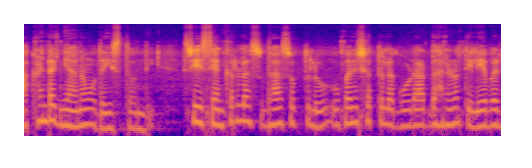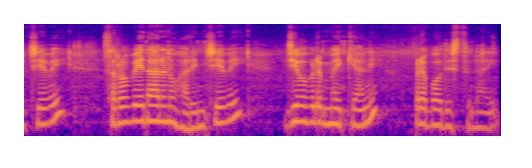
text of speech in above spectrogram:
అఖండ జ్ఞానం ఉదయిస్తోంది. శ్రీ శంకరుల సుధాసూక్తులు ఉపనిషత్తుల గూఢార్థాలను తెలియబరిచేవై సర్వవేదాలను హరించేవై జీవబ్రహ్మైక్యాన్ని ప్రబోధిస్తున్నాయి.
